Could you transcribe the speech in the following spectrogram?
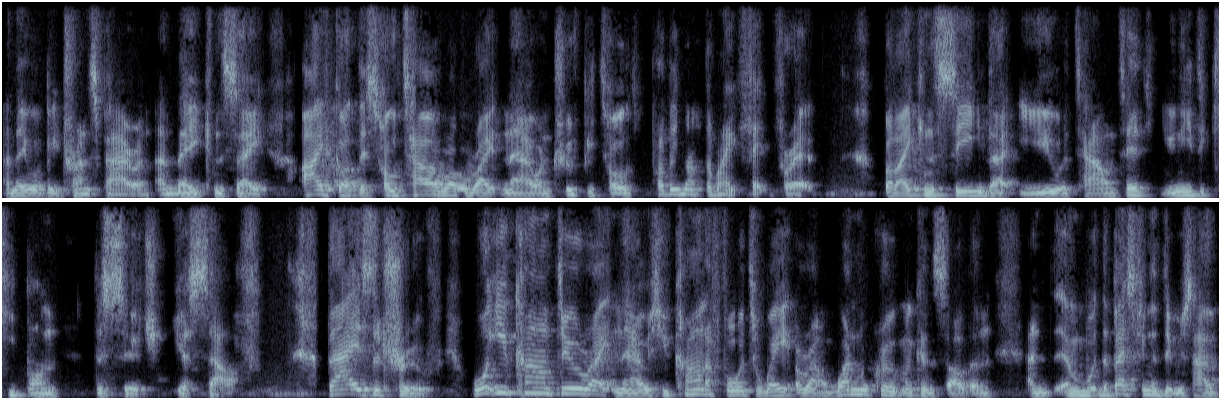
and they will be transparent and they can say, I've got this hotel role right now, and truth be told, probably not the right fit for it. But I can see that you are talented. You need to keep on the search yourself. That is the truth. What you can't do right now is you can't afford to wait around one recruitment consultant. And, and the best thing to do is have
